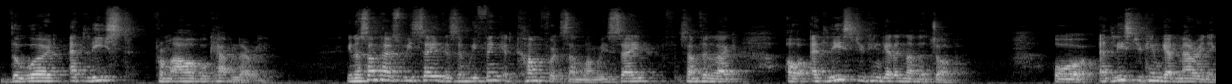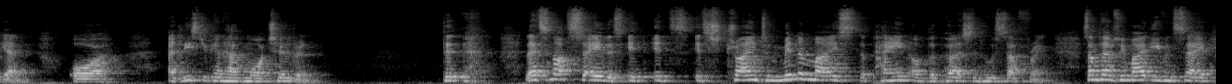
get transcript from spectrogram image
the word at least from our vocabulary? You know, sometimes we say this and we think it comforts someone. We say something like, oh, at least you can get another job. Or at least you can get married again. Or at least you can have more children. Let's not say this. It, it's, it's trying to minimize the pain of the person who's suffering. Sometimes we might even say,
